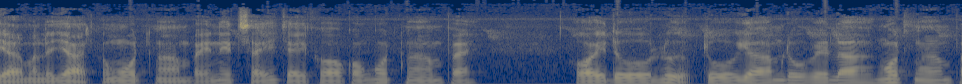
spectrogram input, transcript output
ยามารยาทก็งดงามไปนิสัยใจคอก็งดงามไป คอยดูเลือกดูยามดูเวลางดงามไป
